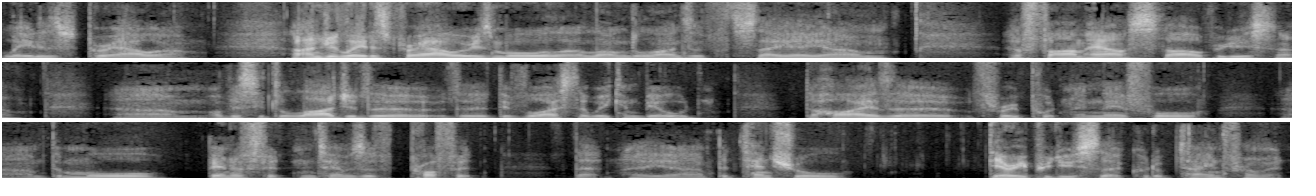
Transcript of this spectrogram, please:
litres per hour. 100 litres per hour is more along the lines of, say, a, um, a farmhouse style producer. Um, obviously, the larger the, the device that we can build, the higher the throughput, and therefore um, the more benefit in terms of profit that a uh, potential dairy producer could obtain from it.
